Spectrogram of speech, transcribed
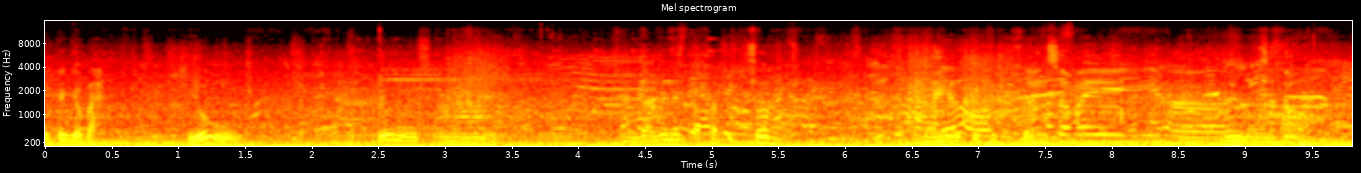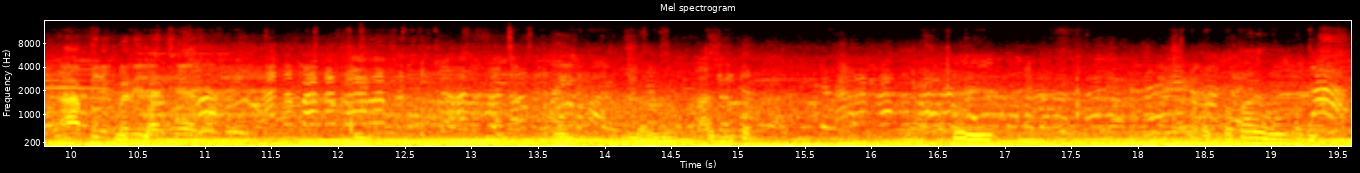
Kita nyo ba? Yung. Yun, yung isang. Ang dami nagpapapicture. Ikot na kayo. Doon sa may ah, Yun, sa dome. Ah, pinagbarilan sir. Yun. Ang dito. Okay. Lakad pa tayo. Alis.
